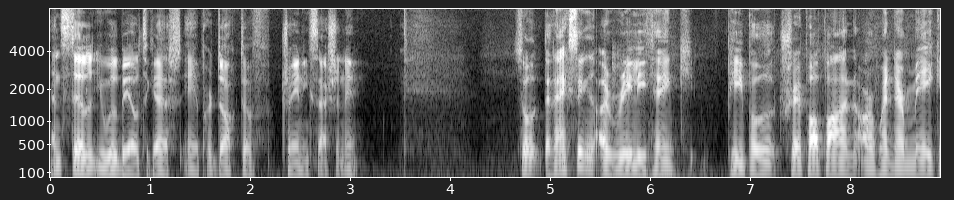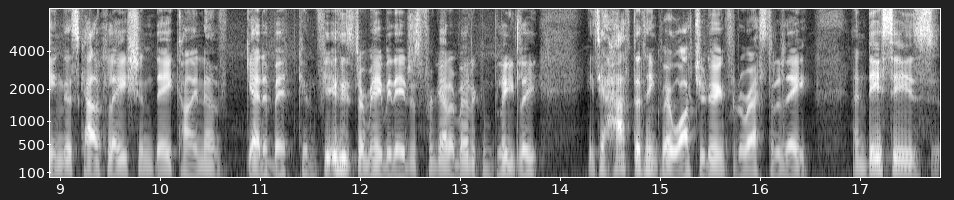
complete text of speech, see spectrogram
and still you will be able to get a productive training session in. So the next thing I really think people trip up on, or when they're making this calculation, they kind of get a bit confused, or maybe they just forget about it completely, is you have to think about what you're doing for the rest of the day and this is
